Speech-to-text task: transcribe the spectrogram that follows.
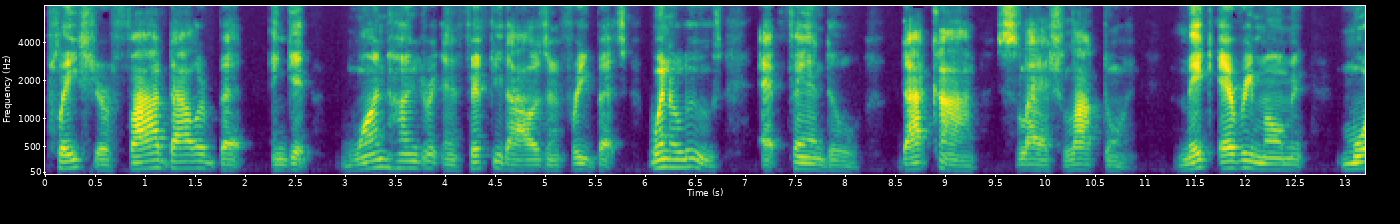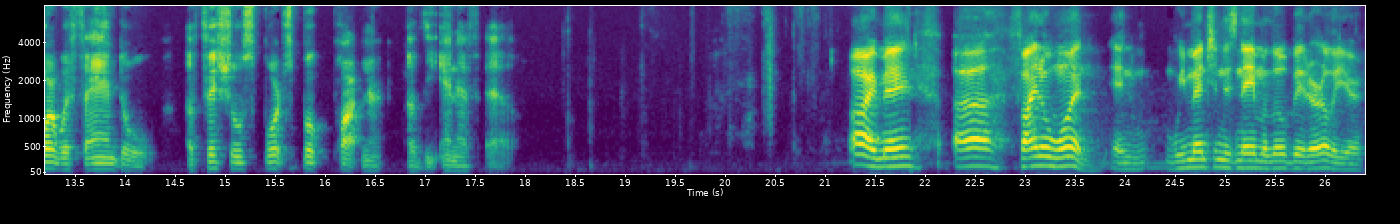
Place your $5 bet and get $150 in free bets, win or lose, at fanduel.com slash locked on. Make every moment more with FanDuel, official sportsbook partner of the NFL. All right, man. Uh, final one. And we mentioned his name a little bit earlier.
